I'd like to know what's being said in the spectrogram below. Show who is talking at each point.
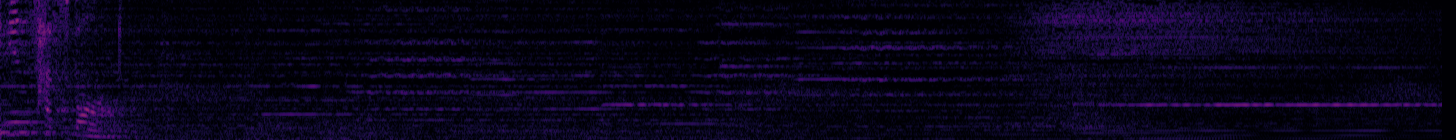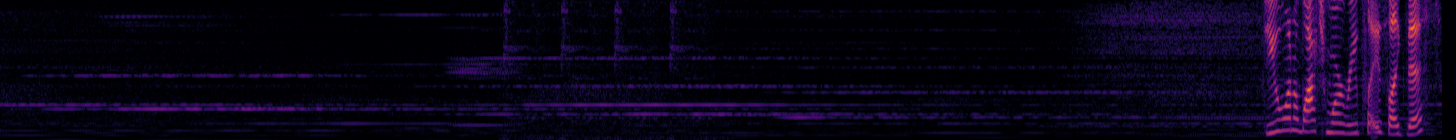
Speaker 1: Minions have spawned.
Speaker 2: Do you want to watch more replays like this?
